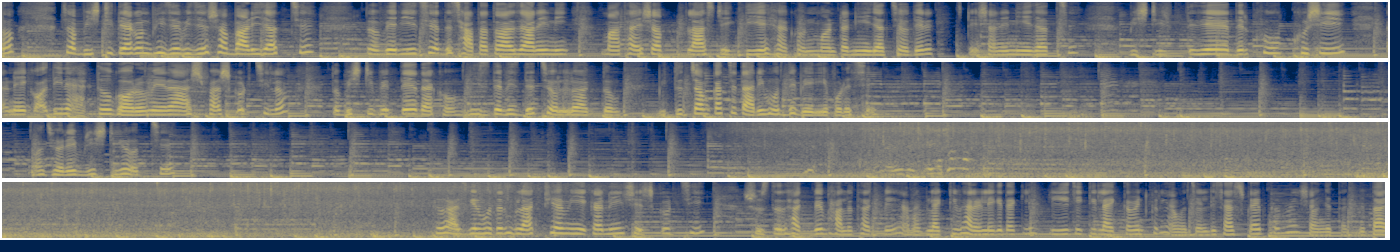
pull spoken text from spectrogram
সব বৃষ্টিতে এখন ভিজে ভিজে সব বাড়ি যাচ্ছে। তো বেরিয়েছে ওদের ছাতা তো আর জানিনি। মাথায় সব প্লাস্টিক দিয়ে এখন মনটা নিয়ে যাচ্ছে ওদের, স্টেশনে নিয়ে যাচ্ছে। বৃষ্টিতে দিয়ে এদের খুব খুশি, কারণ এই কদিন এত গরমে এরা আশফাস করছিল। তো বৃষ্টি পেতে দেখো, ভিজতে ভিজতে চলল একদম। বিদ্যুৎ চমকাচ্ছে তারই মধ্যে বেরিয়ে পড়েছে। ঝরে বৃষ্টি হচ্ছে। তো আজকের মতন ব্লগটি আমি এখানেই শেষ করছি। সুস্থ থাকবে, ভালো থাকবে। আমার ব্লগটি ভালো লেগে থাকলে প্লিজ একটি লাইক কমেন্ট করে আমার চ্যানেলটি সাবস্ক্রাইব করবে, সঙ্গে থাকবে। বাই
